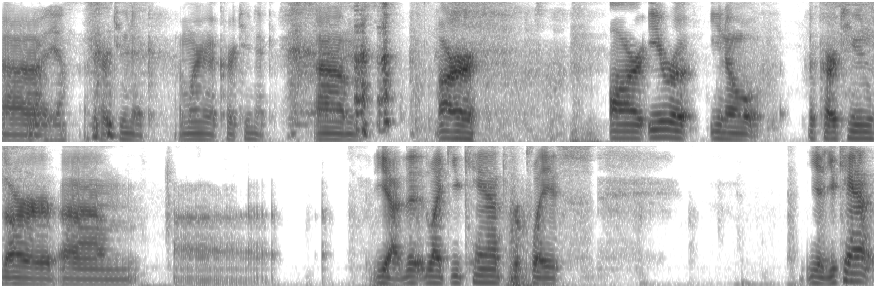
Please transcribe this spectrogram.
Uh, idea. cartoonic. I'm wearing a cartoonic. Um, are are era you know the cartoons are um uh, yeah the, like you can't replace yeah you can't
